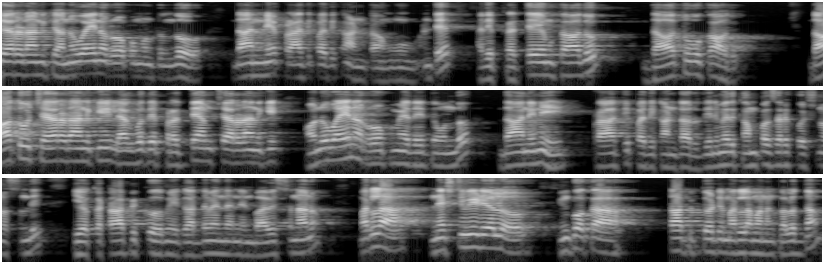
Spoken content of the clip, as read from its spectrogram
చేరడానికి అనువైన రూపం ఉంటుందో దాన్నే ప్రాతిపదిక అంటాము. అంటే అది ప్రత్యయం కాదు ధాతువు కాదు. ధాతువు చేరడానికి లేకపోతే ప్రత్యయం చేరడానికి అనువైన రూపం ఏదైతే ఉందో దానిని ప్రాతిపదిక అంటారు. దీని మీద కంపల్సరీ క్వశ్చన్ వస్తుంది. ఈ యొక్క టాపిక్ మీకు అర్థమైందని నేను భావిస్తున్నాను. మరలా నెక్స్ట్ వీడియోలో ఇంకొక టాపిక్ తోటి మరలా మనం కలుద్దాం.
